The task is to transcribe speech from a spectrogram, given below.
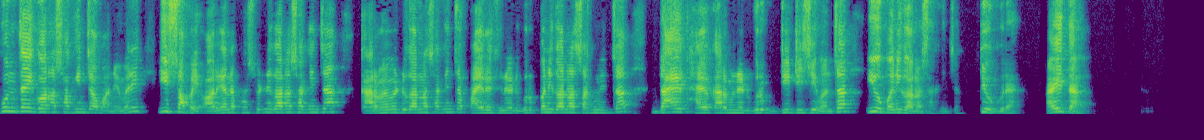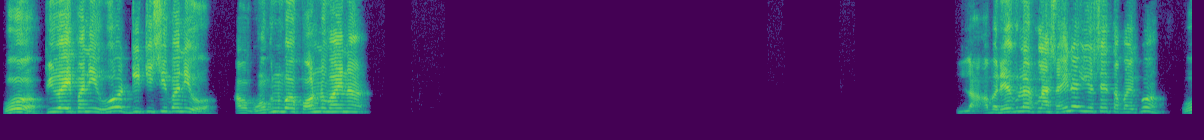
कुन चाहिँ गर्न सकिन्छ भन्यो भने यी सबै अर्ग्यानो फस्फेट पनि गर्न सकिन्छ कार्बोमेट गर्न सकिन्छ पाइरोथिनेट ग्रुप पनि गर्न सकिन्छ डायोथायो कार्बोनेट ग्रुप डिटिसी भन्छ यो पनि गर्न सकिन्छ। त्यो कुरा है त? हो पिवाई पनि हो डिटिसी पनि हो। अब घोक्नु भयो पढ्नु भएन ल अब रेगुलर क्लास होइन यो चाहिँ तपाईँको। हो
